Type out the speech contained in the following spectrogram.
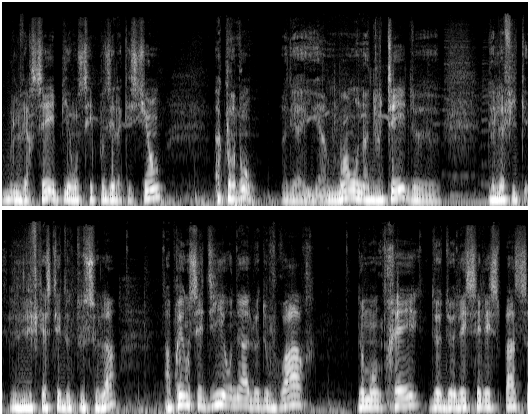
bouleversé et puis on s'est posé la question à quoi bon? Il y a un moment, on a douté de, de l'efficacité de tout cela. Après, on s'est dit, on a le devoir de montrer, de, de laisser l'espace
